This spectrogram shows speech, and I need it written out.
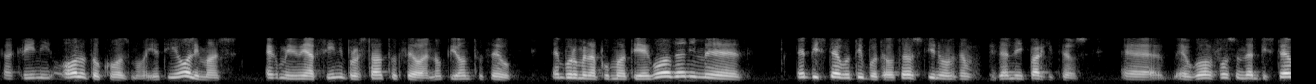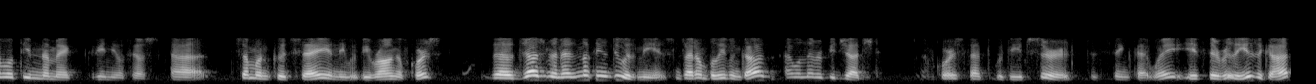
θα κρίνει όλο τον κόσμο. Γιατί όλοι μας έχουμε μια ευθύνη μπροστά του Θεού, ενώπιον του Θεού. Δεν μπορούμε να πούμε ότι εγώ δεν είμαι, δεν πιστεύω τίποτα. Ο Θεός είναι, δεν υπάρχει Θεός. Ε, εγώ εφόσον δεν πιστεύω, τι να με κρίνει ο Θεός. Ε, someone could say, and they would be wrong, of course, the judgment has nothing to do with me. Since I don't believe in God, I will never be judged. Of course, that would be absurd to think that way. If there really is a God,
